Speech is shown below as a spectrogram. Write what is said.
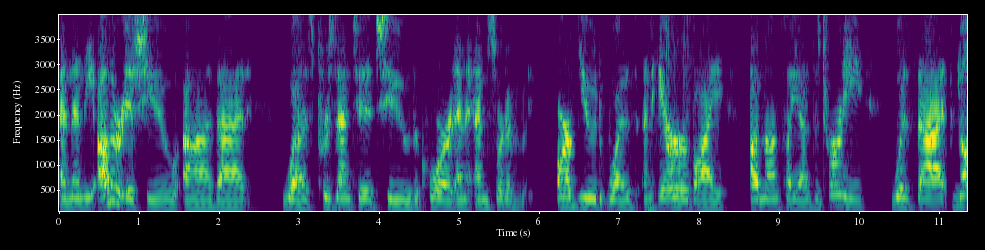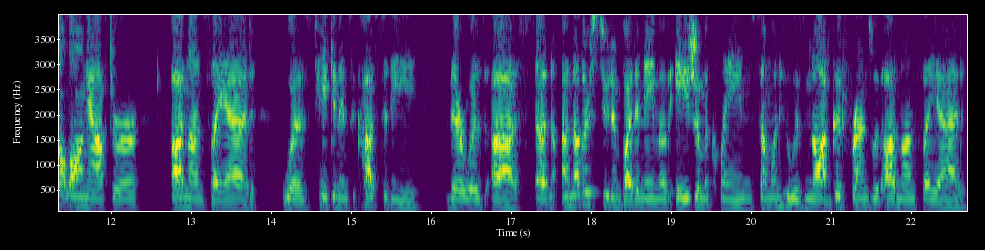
And then the other issue uh, that was presented to the court and, and sort of argued was an error by Adnan Syed's attorney was that not long after Adnan Syed was taken into custody, there was uh, an, another student by the name of Asia McClain, someone who was not good friends with Adnan Syed.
